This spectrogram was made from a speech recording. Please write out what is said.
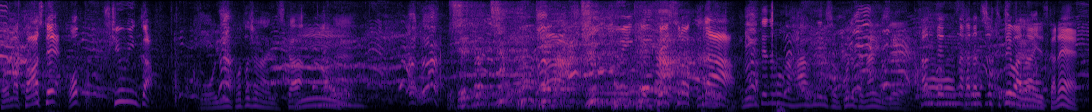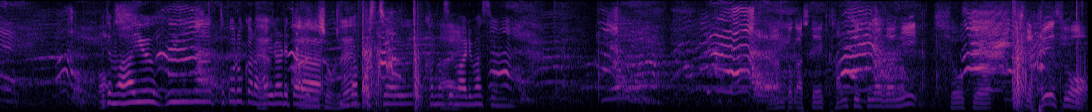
この割は遠まかわしておチキンウィンかこういうことじゃないですか。うん。チキンウィンクフェイスロックだ。右手の方がハーフネルソン取れてないんで、完全な形ではないですかね。でもああいう不意なところから入られたらギブアップしちゃう可能性もありますよね、なんとかして関節技に勝機をそしてペースを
